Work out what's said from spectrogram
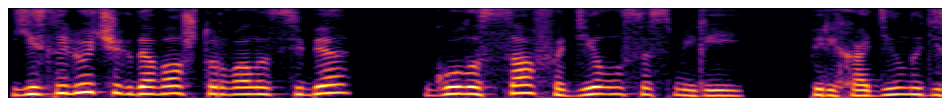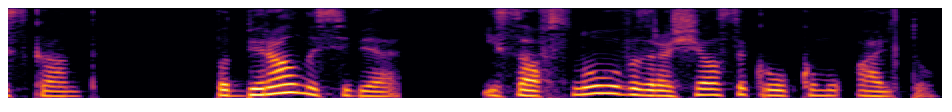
Если летчик давал штурвал от себя, голос Сафа делался смелей, переходил на дискант. Подбирал на себя, и Саф снова возвращался к робкому альту.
